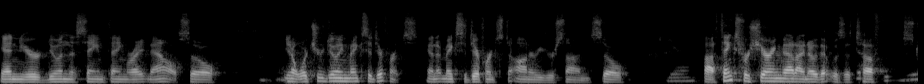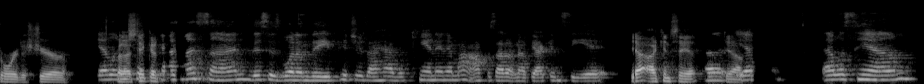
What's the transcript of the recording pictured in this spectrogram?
and you're doing the same thing right now. So, you know, what you're doing makes a difference and it makes a difference to honor your son. So yeah. Uh, thanks for sharing that. I know that was a tough story to share. Yeah, let me show you guys my son. This is one of the pictures I have of Cannon in my office. I don't know if y'all can see it. Yeah, I can see it. Uh, yeah. Yep. That was him.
